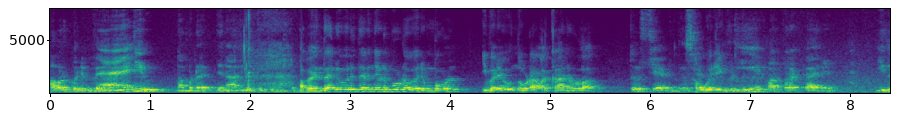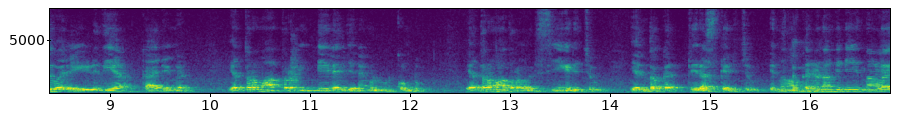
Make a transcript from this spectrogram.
അവർക്കൊരു വാല്യൂ നമ്മുടെ ജനാധിപത്യത്തിൽ അപ്പൊ എന്തായാലും ഒരു തെരഞ്ഞെടുപ്പൂടെ വരുമ്പോൾ ഇവരെ ഒന്നുകൂടെ അളക്കാനുള്ള തീർച്ചയായിട്ടും സൗകര്യം ഈ പത്രക്കാരൻ പത്രക്കാര് ഇതുവരെ എഴുതിയ കാര്യങ്ങൾ എത്രമാത്രം ഇന്ത്യയിലെ ജനങ്ങൾ ഉൾക്കൊണ്ടു? എത്രമാത്രം അവർ സ്വീകരിച്ചു? എന്തൊക്കെ തിരസ്കരിച്ചു? എന്ന് നമുക്കറിയണമെങ്കിൽ നാളെ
